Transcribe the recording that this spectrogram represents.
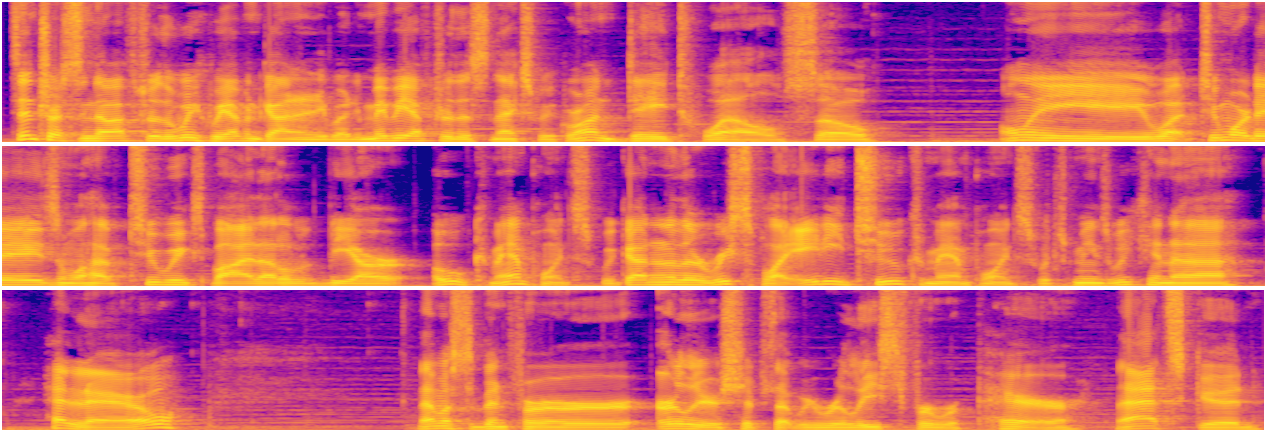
It's interesting, though, after the week, we haven't gotten anybody. Maybe after this next week. We're on day 12, so... Only, what, two more days and we'll have two weeks by. That'll be our, oh, command points. We got another resupply, 82 command points, which means we can, uh, hello. That must have been for earlier ships that we released for repair. That's good.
